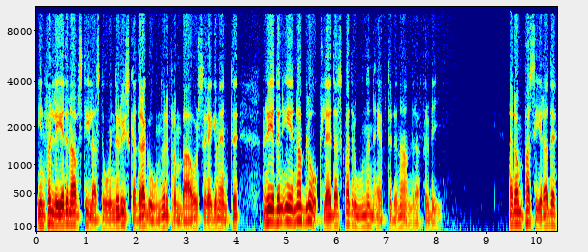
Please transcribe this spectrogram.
Inför leden av stillastående ryska dragoner från Bauers regemente red den ena blåklädda skvadronen efter den andra förbi. När de passerade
